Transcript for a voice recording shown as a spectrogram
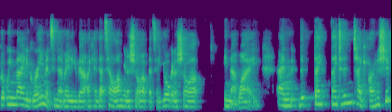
But we made agreements in that meeting about, okay, that's how I'm going to show up, that's how you're going to show up in that way. And the, they they didn't take ownership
